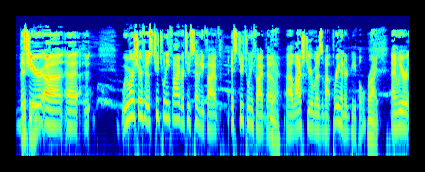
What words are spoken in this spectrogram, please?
This, This year, year. uh, uh, we weren't sure if it was two twenty five or two seventy five. It's two twenty five though. Yeah. Uh, last year was about three hundred people. Right. And we were.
